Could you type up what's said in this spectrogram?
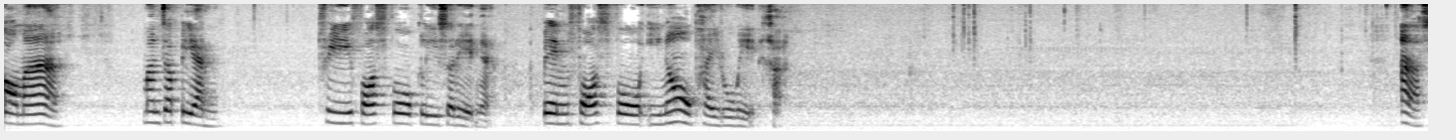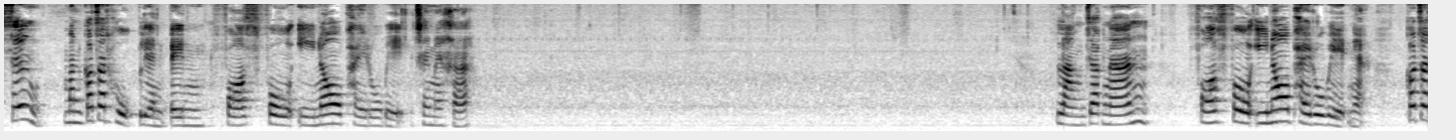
ต่อมา มันจะเปลี่ยน 3 phosphoglycerate เนี่ย เป็น phosphoenol pyruvate ค่ะ อะ ซึ่งมันก็จะถูกเปลี่ยนเป็น phosphoenol pyruvate ใช่ไหมคะ หลังจากนั้นฟอสโฟอีโนไพรูเวตเนี่ย ก็จะ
